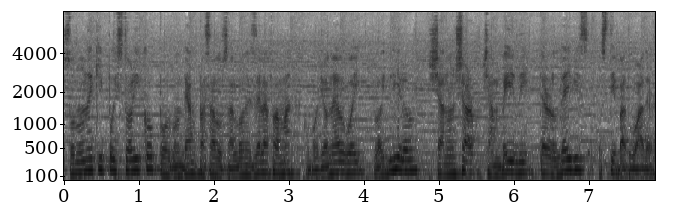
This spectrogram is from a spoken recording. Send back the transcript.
son un equipo histórico por donde han pasado salones de la fama como John Elway, Floyd Little, Shannon Sharp, Chan Bailey, Terrell Davis Steve Atwater.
